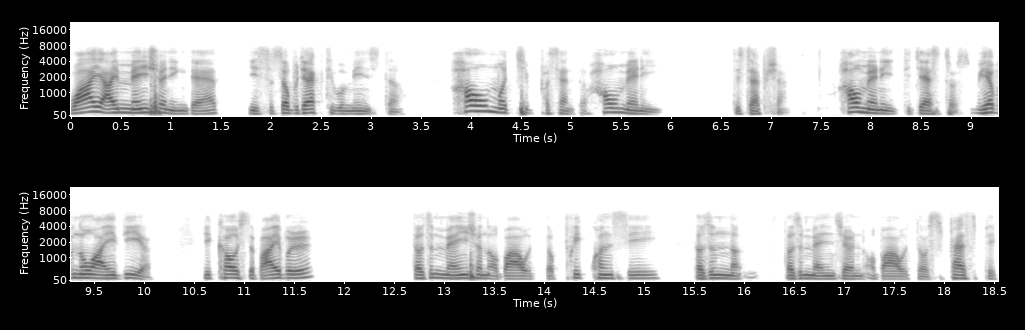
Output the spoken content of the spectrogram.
Why I'm mentioning that is subjective means the how much percent, how many deception, how many disasters. We have no idea because the Bible doesn't mention about the frequency, doesn't, doesn't mention about the specific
